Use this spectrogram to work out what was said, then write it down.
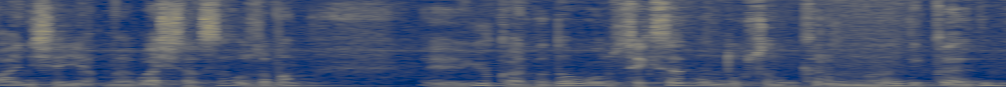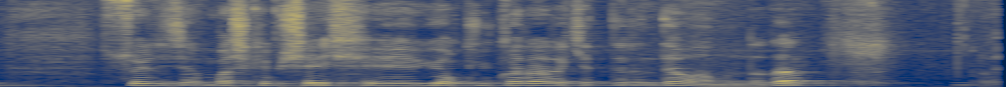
aynı şey yapmaya başlarsa o zaman e, yukarıda da 10.80 10.90'ın kırılımlarına dikkat edin. Söyleyeceğim başka bir şey e, yok. Yukarı hareketlerin devamında da e,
